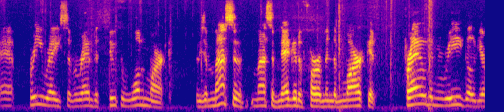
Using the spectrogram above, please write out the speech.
uh, pre race of around the 2 to 1 mark. It was a massive, massive negative for him in the market. Proud and Regal, your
